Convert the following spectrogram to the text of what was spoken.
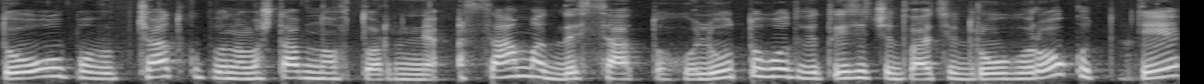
до початку повномасштабного вторгнення, а саме 10 лютого 2022 року, тоді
